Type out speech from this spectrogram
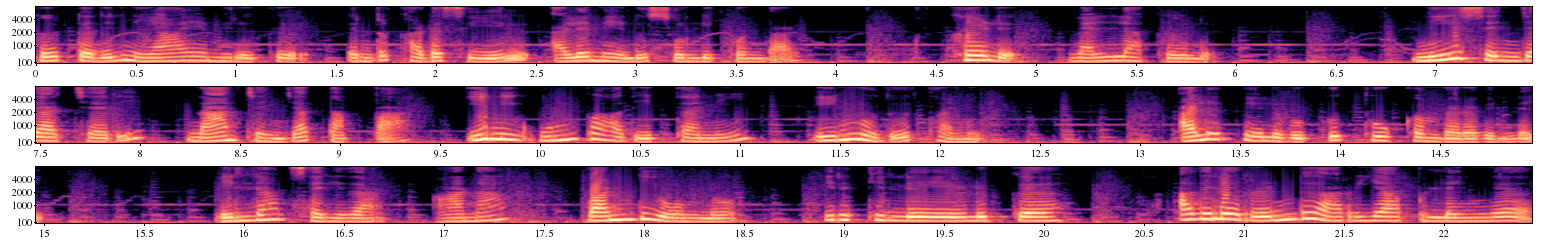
கேட்டதில் நியாயம் இருக்கு என்று கடைசியில் அலமேலு சொல்லிக்கொண்டாள் கேளு நல்லா கேளு. நீ செஞ்சா சரி நான் செஞ்சா தப்பா? இனி உன் பாதி தனி இன்னுது தனி. அலமேலுவுக்கு தூக்கம் வரவில்லை. எல்லாம் சரிதான் ஆனால் வண்டி ஒன்று இருக்கில்லே இழுக்க? அதில் ரெண்டு அறியா பிள்ளைங்க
